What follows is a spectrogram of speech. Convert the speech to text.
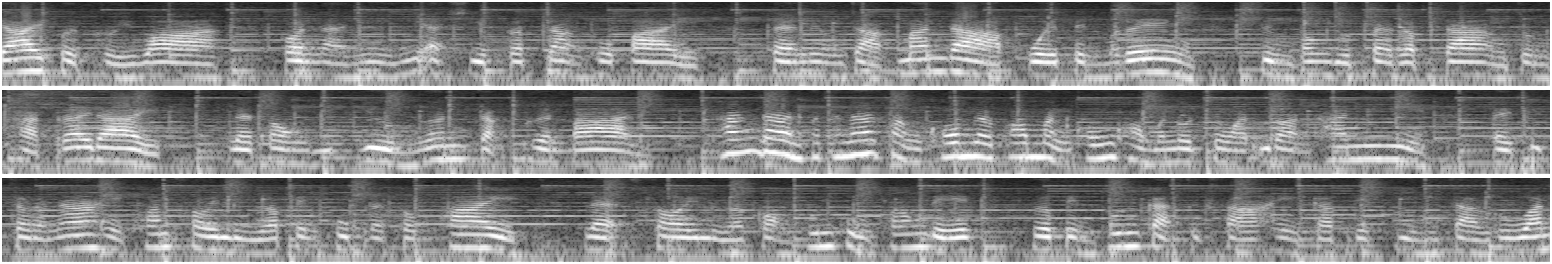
ย่ายเปิดเผยว่าก่อนหน้านี้มีอาชีพรับจ้างทั่วไป แต่เนื่องจากม่านดาป่วยเป็นมะเร็ง จึงต้องหยุดไปรับจ้างจนขาดรายได้ และต้องหยิบยืมเงินจากเพื่อนบ้านทางด้านพัฒนาสังคมและความมั่นคงของมนุษย์จังหวัดอุดรธานีได้พิจารณาให้ความซอยเหลือเป็นผู้ประสบภัย และซอยเหลือกล่องทุนกลุ่มครองเด็ก เพื่อเป็นทุนการศึกษาให้กับเด็กหญิงจากรุวัน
